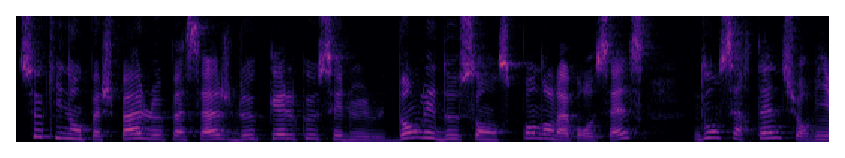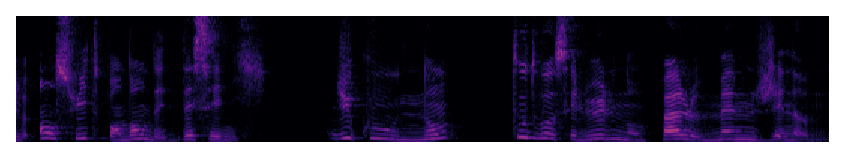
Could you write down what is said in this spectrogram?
Ce qui n'empêche pas le passage de quelques cellules dans les deux sens pendant la grossesse, dont certaines survivent ensuite pendant des décennies. Du coup, non, toutes vos cellules n'ont pas le même génome.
